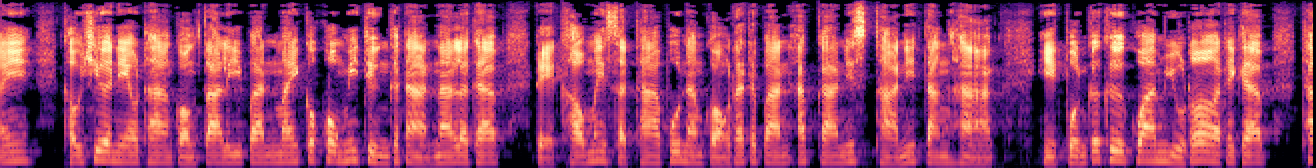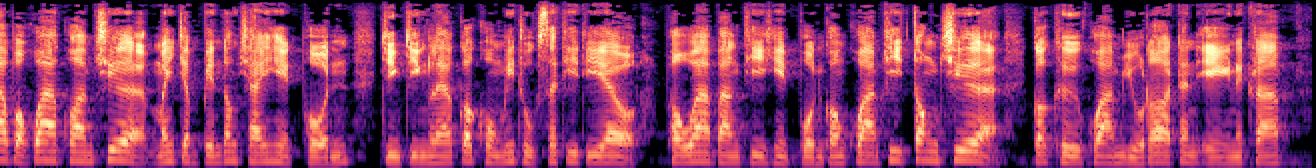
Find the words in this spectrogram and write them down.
เขาเชื่อแนวทางของตาลีบันไหมก็คงไม่ถึงขนาดนั้นแหละครับ แต่เขาไม่ศรัทธาผู้นำของรัฐบาลอัฟกานิสถานนี่ต่างหาก เหตุผลก็คือความอยู่รอดนะครับ ถ้าบอกว่าความเชื่อไม่จำเป็นต้องใช้เหตุผล จริง ๆ แล้วก็คงไม่ถูกสัทีเดียว เพราะว่าบางทีเหตุผลของความที่ต้องเชื่อ ก็คือความอยู่รอดนั่นเองนะครับ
